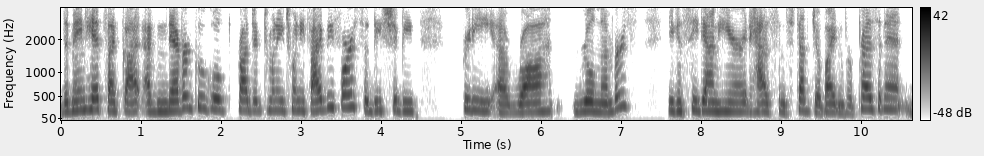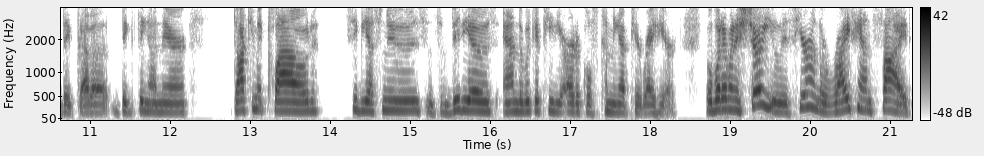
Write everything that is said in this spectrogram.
the main hits i've got i've never googled project 2025 before so these should be pretty uh, raw real numbers. You can see down here it has some stuff joe biden for president they've got a big thing on there. Document cloud CBS News and some videos and the Wikipedia articles coming up here right here. But what I want to show you is here on the right-hand side,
